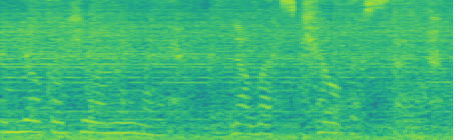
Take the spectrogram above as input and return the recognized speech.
I'm Yoko Hiromine. Now let's kill this thing.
